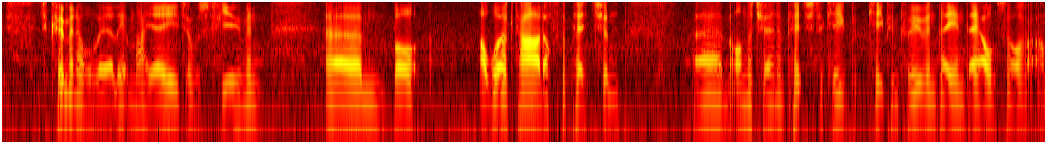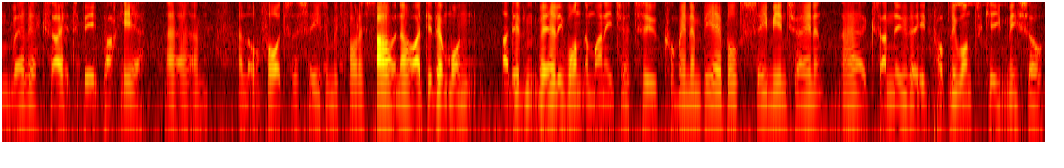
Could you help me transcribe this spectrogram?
is it's criminal, really. At my age, I was fuming, um, but I worked hard off the pitch and um, on the training pitch to keep keep improving day in day out. So I'm really excited to be back here um, and looking forward to the season with Forest. Oh no, I didn't want I didn't really want the manager to come in and be able to see me in training because uh, I knew that he'd probably want to keep me. So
